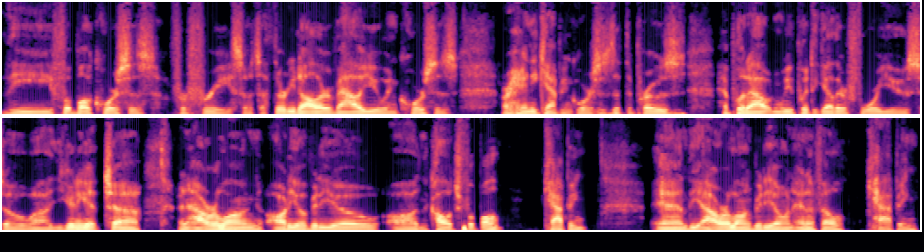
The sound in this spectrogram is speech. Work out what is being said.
the football courses for free. So it's a $30 value in courses, our handicapping courses that the pros have put out and we put together for you. So uh, you're going to get uh, an hour long audio video on college football capping and the hour long video on NFL capping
